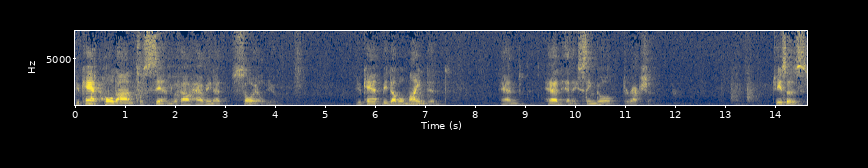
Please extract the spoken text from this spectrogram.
You can't hold on to sin without having it soil you. You can't be double minded and head in a single direction. Jesus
